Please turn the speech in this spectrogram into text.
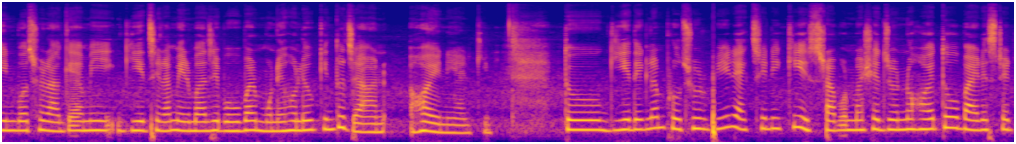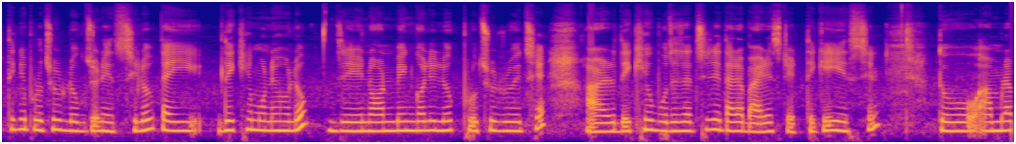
তিন বছর আগে আমি গিয়েছিলাম, এর মাঝে বহুবার মনে হলেও কিন্তু যাওয়া হয়নি আর কি। তো গিয়ে দেখলাম প্রচুর ভিড়। অ্যাকচুয়ালি কি, শ্রাবণ মাসের জন্য হয়তো বাইরের স্টেট থেকে প্রচুর লোকজন এসেছিল। তাই দেখে মনে হলো যে নন বেঙ্গলি লোক প্রচুর রয়েছে। আর দেখেও বোঝা যাচ্ছে যে তারা বাইরের স্টেট থেকেই এসছেন। তো আমরা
